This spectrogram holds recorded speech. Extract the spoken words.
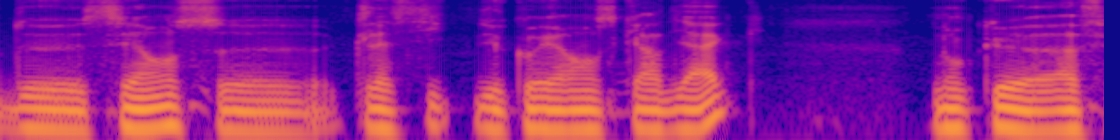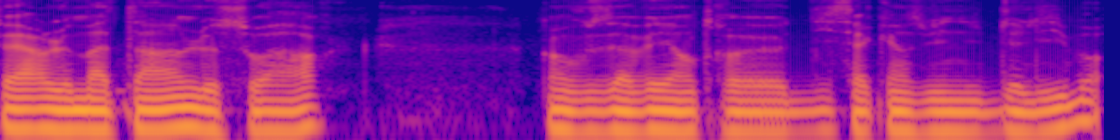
de séance euh, classique de cohérence cardiaque. Donc euh, à faire le matin, le soir, quand vous avez entre 10 à 15 minutes de libre.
